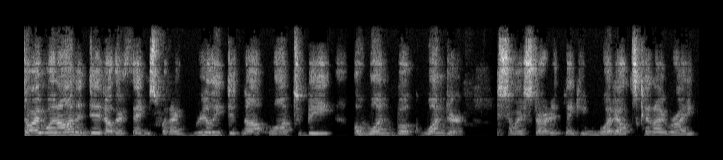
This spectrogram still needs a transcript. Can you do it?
So I went on and did other things, but I really did not want to be a one book wonder. So I started thinking, what else can I write?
